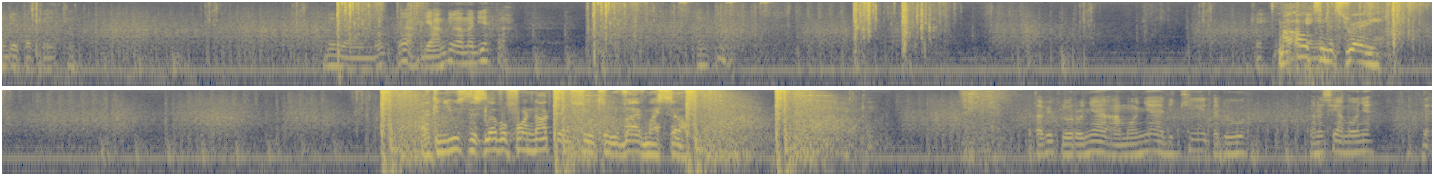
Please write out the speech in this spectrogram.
oh dia pakai itu ini lombok ya diambil sama dia ah. My yang ultimate's ready. I can use this level 4 knockdown shield to revive myself. Oke. Oh, tapi pelurunya amonya dikit. Aduh. Mana sih amonya? Dah.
